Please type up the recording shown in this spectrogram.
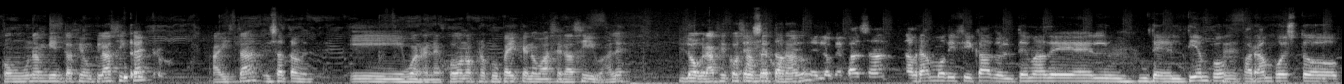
con una ambientación clásica. Ahí está. Exactamente. Y bueno, en el juego no os preocupéis que no va a ser así, ¿vale? Los gráficos han mejorado. Lo que pasa, habrán modificado el tema del, del tiempo, habrán puesto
